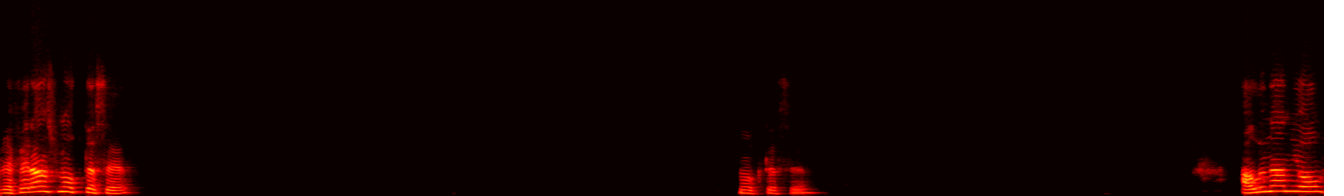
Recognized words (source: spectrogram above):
referans noktası, noktası, alınan yol,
